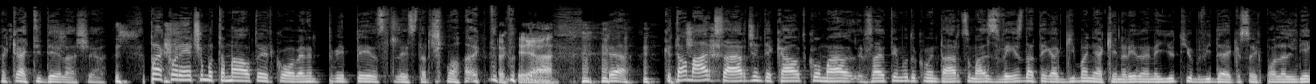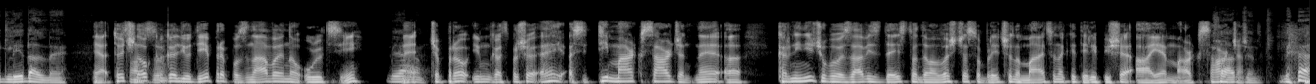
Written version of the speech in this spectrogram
kaj ti delaš. Ja. Pa, ko rečemo tam malo, to je tako, en 50 let star človek. Ja. ja. Ker ta Mark Sargent je kao tako mal, vsaj v tem dokumentarcu, mal zvezda tega gibanja, ki je naredil ene YouTube videe, ki so jih pol ljudje gledali. Ne. Ja, to je človek, ki ga ljudje prepoznavajo na ulici. Ja. Ne, čeprav jim ga sprašujejo, hej, a si ti Mark Sargent, ne, uh, kar ni nič v povezavi z dejstvom, da ima vse čas oblečeno majico, na kateri piše, I am Mark Sargent. Sargent. Ja,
